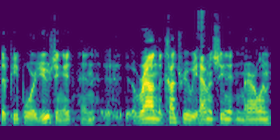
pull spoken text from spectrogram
that people are using it. And uh, around the country, we haven't seen it in Maryland.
